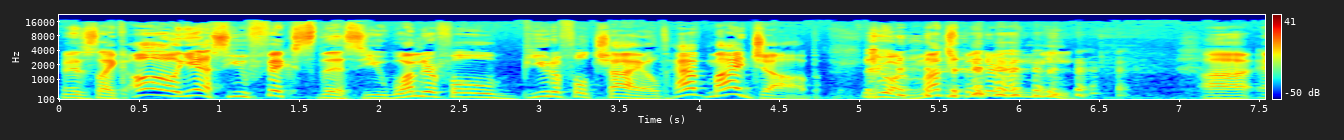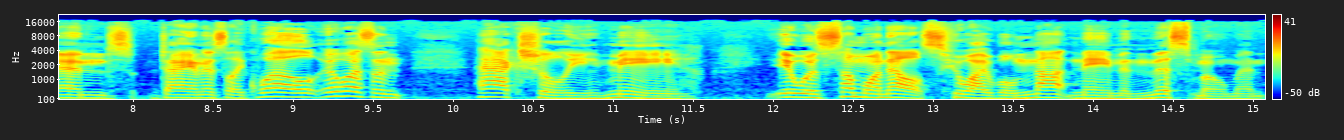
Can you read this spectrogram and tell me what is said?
and is like, "Oh yes, you fixed this, you wonderful, beautiful child. Have my job. You are much better than me." Uh, and Diana's like, well, it wasn't actually me. It was someone else who I will not name in this moment.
